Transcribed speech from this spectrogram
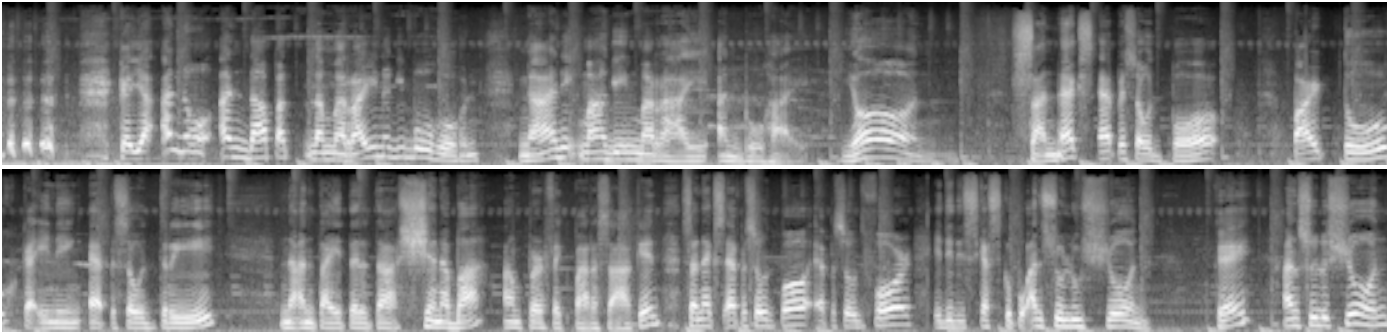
Kaya ano ang dapat na maray na gibuhon, ngani maging maray ang buhay. Yon. Sa next episode po, part 2, kaining episode 3, na untitled ta, Siya na ba ang perfect para sa akin? Sa next episode po, episode 4, i-discuss ko po ang solusyon. Okay? Ang solusyon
